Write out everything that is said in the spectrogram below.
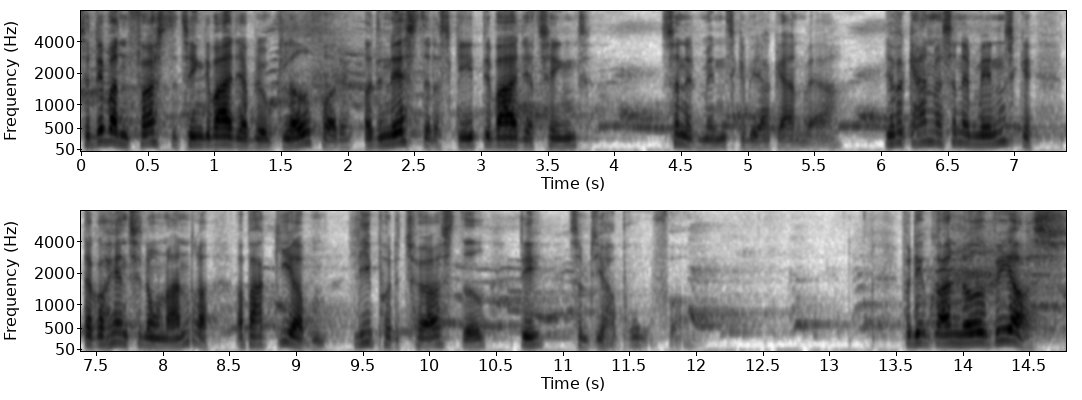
Så det var den første ting, det var, at jeg blev glad for det. Og det næste, der skete, det var, at jeg tænkte, sådan et menneske vil jeg gerne være. Jeg vil gerne være sådan et menneske, der går hen til nogle andre og bare giver dem lige på det tørre sted det, som de har brug for. For det gør noget ved os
